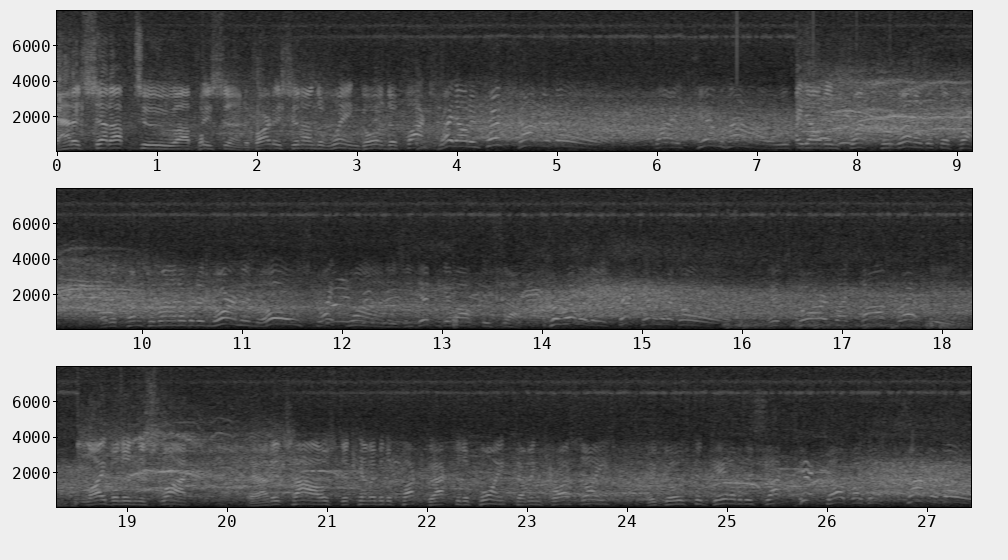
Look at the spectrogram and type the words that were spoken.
And it's set up to uh, Bartison. To on the wing, going to Fox. Right out in front, shot to goal by Jim Howe. Right out in front, Corella with the puck. And it comes around over to Norman. Oh, strike one as he didn't give off the shot. Corella does. Back in with a goal. It's scored by Tom Brasky. Leibel in the slot. And it's Howe. Dick Kelly with the puck. Back to the point. Coming cross ice. It goes to Gale with a shot. Kicked out by Gale. Shot to goal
